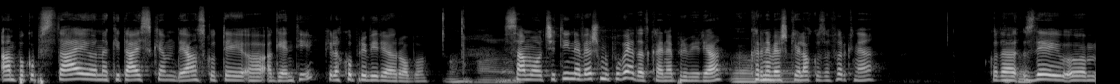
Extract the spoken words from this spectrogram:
ampak obstajajo na kitajskem dejansko te uh, agenti, ki lahko preverjajo robo. Samo, če ti ne veš mu povedati, kaj ne preverja, Ja. ker ne veš, kaj lahko zafrkne. Tako Da, okay. Zdaj, um,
